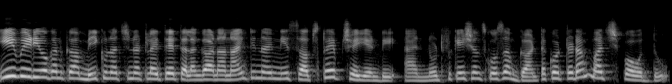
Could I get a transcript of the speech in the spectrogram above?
ఈ వీడియో గనక మీకు నచ్చినట్లయితే తెలంగాణ నైన్టీ నైన్ని సబ్స్క్రైబ్ చేయండి. అండ్ నోటిఫికేషన్స్ కోసం గంట కొట్టడం మర్చిపోవద్దు.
